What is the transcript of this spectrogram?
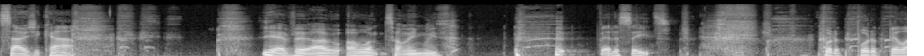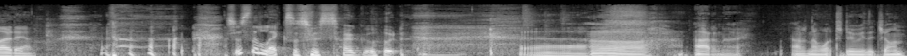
So is your car. Yeah, but I, I want something with better seats. Put a put a pillow down. It's just the Lexus was so good. oh, I don't know. I don't know what to do with it, John.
